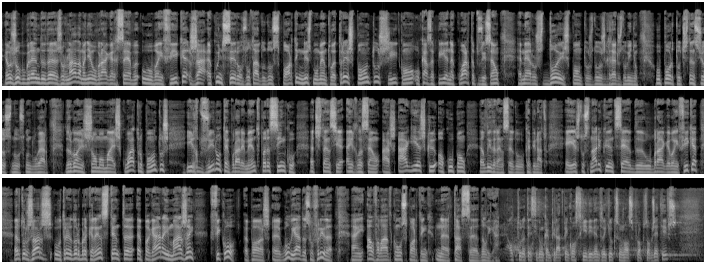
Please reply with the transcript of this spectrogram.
É o jogo grande da jornada. Amanhã o Braga recebe o Benfica, já a conhecer o resultado do Sporting, neste momento a três pontos e com o Casa Pia na quarta posição, a meros dois pontos dos Guerreiros do Minho. O Porto distanciou-se no segundo lugar. Dragões somam mais quatro pontos e reduziram temporariamente para cinco a distância em relação às Águias, que ocupam a liderança do campeonato. É este o cenário que antecede o Braga-Benfica. Artur Jorge, o treinador bracarense, Tenta apagar a imagem que ficou após a goleada sofrida em Alvalade com o Sporting na Taça da Liga. A altura tem sido um campeonato bem conseguido e dentro daquilo que são os nossos próprios objetivos.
